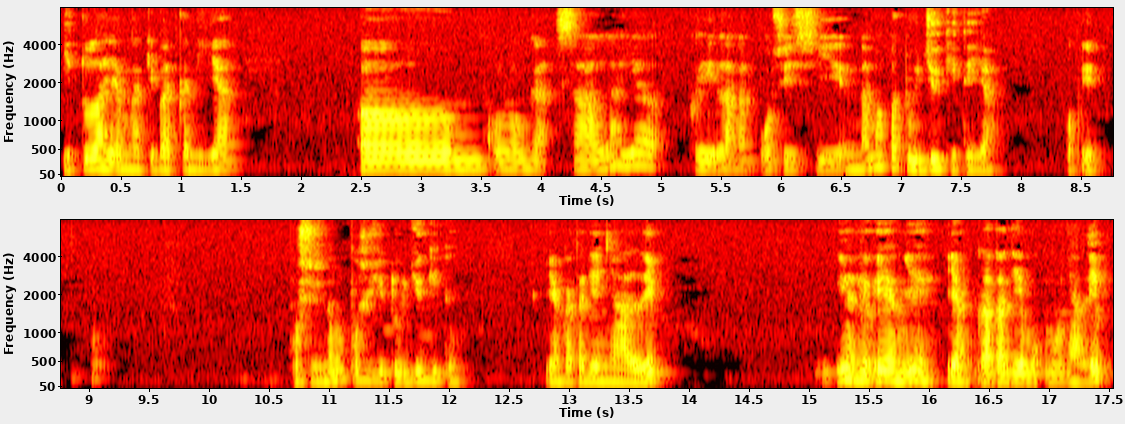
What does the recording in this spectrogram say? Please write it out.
itulah yang mengakibatkan dia. Um, kalau nggak salah ya kehilangan posisi 6 apa 7 gitu ya itu. Posisi 6 posisi 7 gitu yang kata dia nyalip. Iya iya iya, yang kata dia mau nyalip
